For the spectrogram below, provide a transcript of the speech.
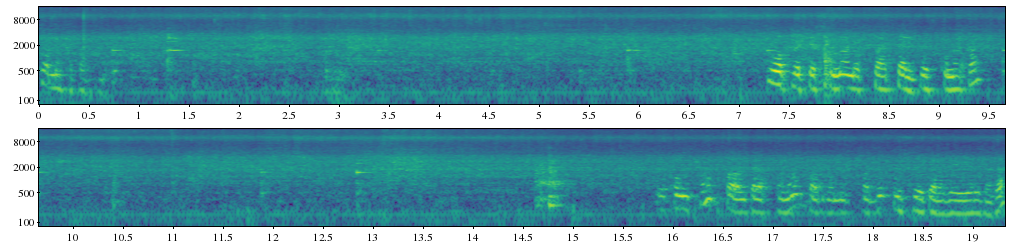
టమాటా పడుతుంది మూత పెట్టేసుకున్నాను ఒకసారి కలిపేసుకున్నాక కొంచెం సాల్ట్ వేస్తాను త్వరగా ముక్కద్దు పులుసు కలగ వేయాలి కదా.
